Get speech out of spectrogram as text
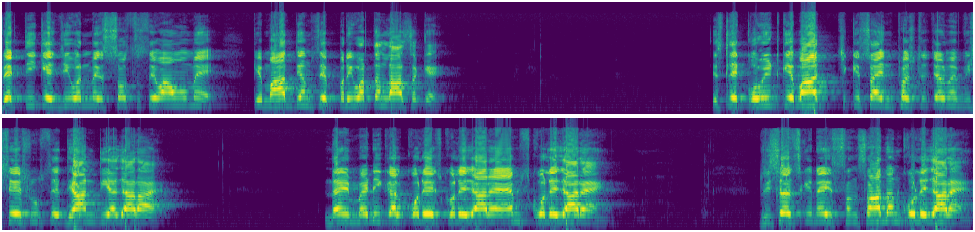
व्यक्ति के जीवन में स्वस्थ सेवाओं में के माध्यम से परिवर्तन ला सके। इसलिए कोविड के बाद चिकित्सा इंफ्रास्ट्रक्चर में विशेष रूप से ध्यान दिया जा रहा है। नए मेडिकल कॉलेज खोले जा रहे हैं, एम्स खोले जा रहे हैं। रिसर्च के नए संसाधन खोले जा रहे हैं।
